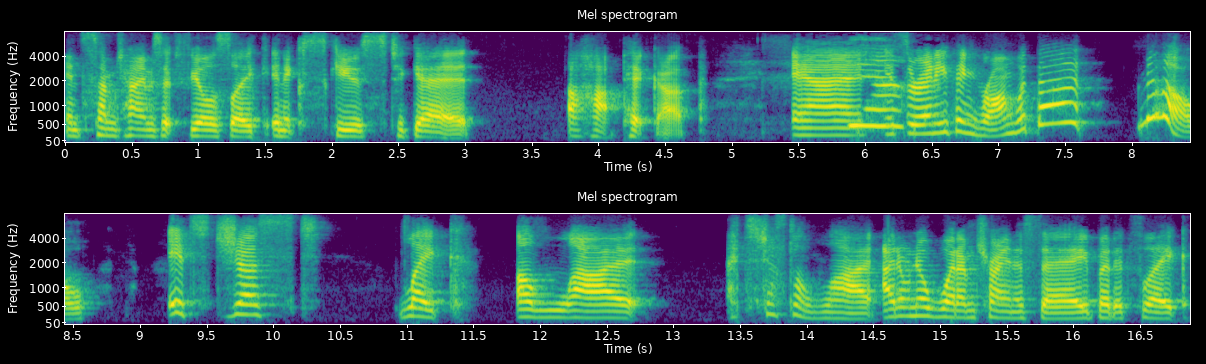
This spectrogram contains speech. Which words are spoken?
and sometimes it feels like an excuse to get a hot pickup. And yeah. is there anything wrong with that? No. It's just like a lot. It's just a lot. I don't know what I'm trying to say, but it's like,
